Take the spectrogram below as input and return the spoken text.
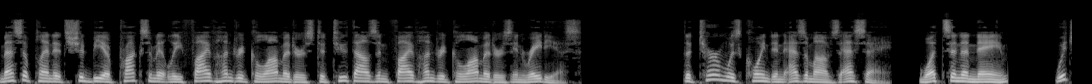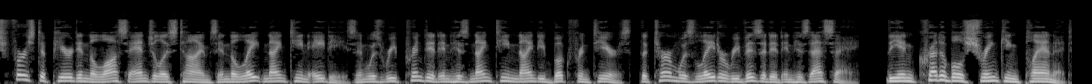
mesoplanets should be approximately 500 km to 2,500 km in radius. The term was coined in Asimov's essay, What's in a Name? Which first appeared in the Los Angeles Times in the late 1980s and was reprinted in his 1990 book Frontiers. The term was later revisited in his essay, The Incredible Shrinking Planet,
